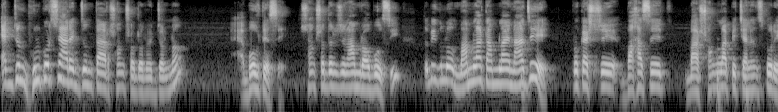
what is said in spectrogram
একজন ভুল করছে আরেকজন তার সংশোধনের জন্য বলতেছে। সংশোধনের জন্য আমরাও বলছি তবে এগুলো মামলা টামলায় না যে প্রকাশ্যে বাহাসে বা সংলাপে চ্যালেঞ্জ করে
